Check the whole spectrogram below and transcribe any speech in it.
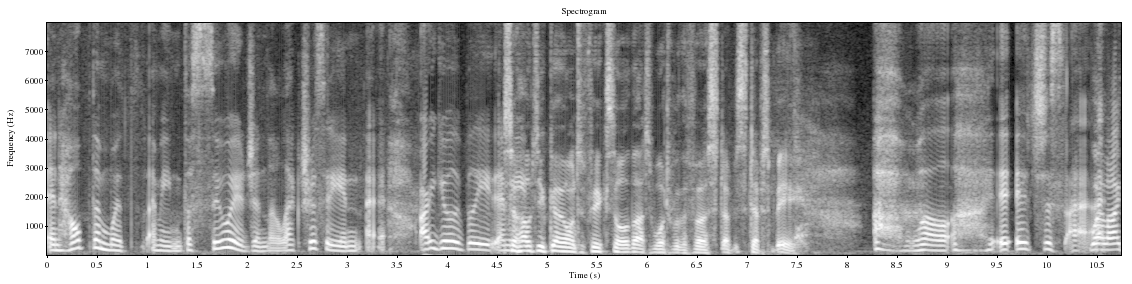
and help them with, I mean, the sewage and the electricity electricity, and uh, arguably. I so, mean, how do you go on to fix all that? What would the first step, steps be? Oh well, it, it's just. I, well, I,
